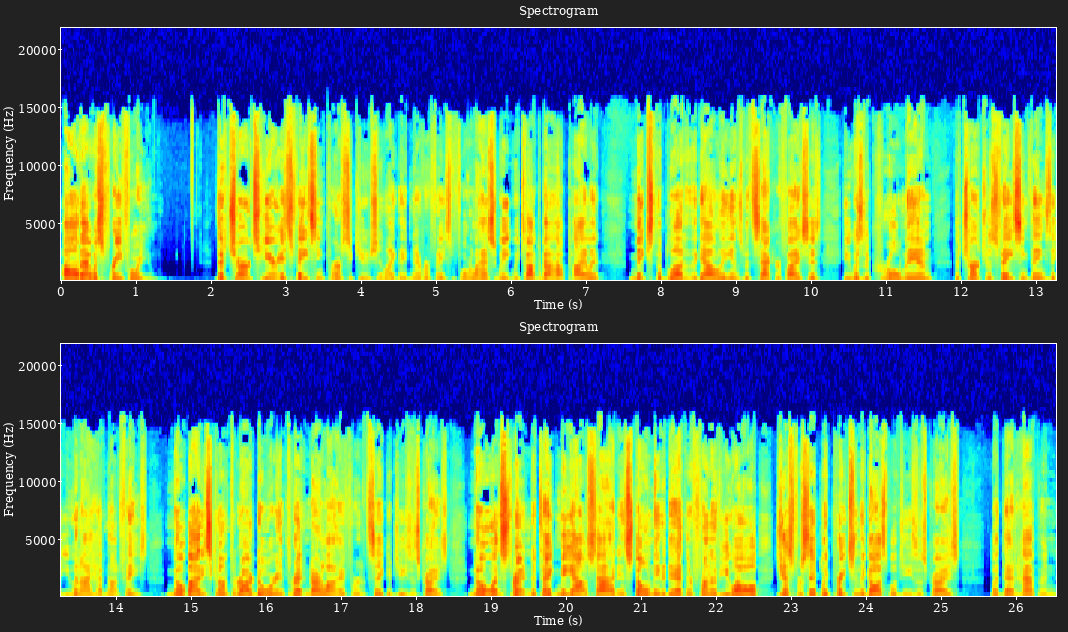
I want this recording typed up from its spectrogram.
All that was free for you. The church here is facing persecution like they've never faced before. Last week we talked about how Pilate mixed the blood of the Galileans with sacrifices. He was a cruel man. The church was facing things that you and I have not faced. Nobody's come through our door and threatened our life for the sake of Jesus Christ. No one's threatened to take me outside and stone me to death in front of you all just for simply preaching the gospel of Jesus Christ. But that happened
